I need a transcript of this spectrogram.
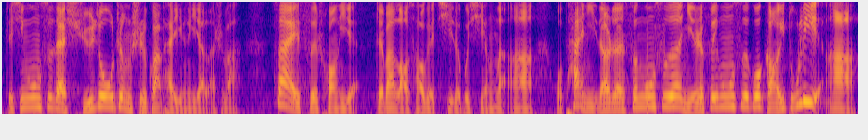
这新公司在徐州正式挂牌营业了，是吧？再次创业，这把老曹给气得不行了啊！我派你到这分公司，你是分公司，给我搞一独立啊！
